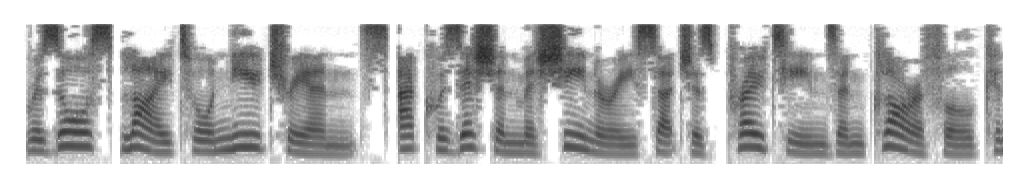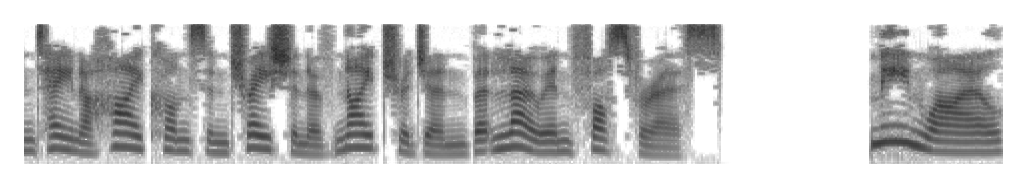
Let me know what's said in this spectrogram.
resource light or nutrients acquisition machinery such as proteins and chlorophyll contain a high concentration of nitrogen but low in phosphorus. Meanwhile,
